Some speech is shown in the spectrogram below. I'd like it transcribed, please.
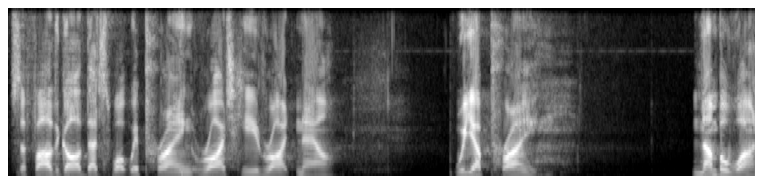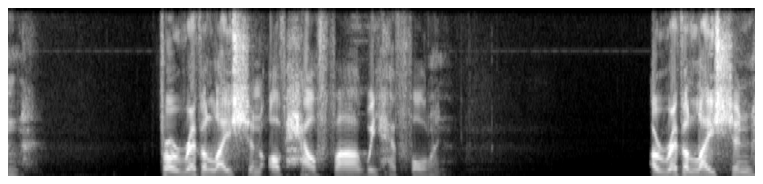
So, Father God, that's what we're praying right here, right now. We are praying, number one, for a revelation of how far we have fallen. a revelation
